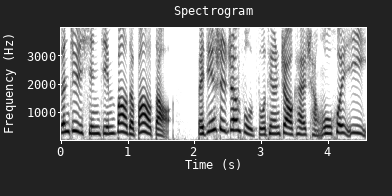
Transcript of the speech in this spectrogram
根据《新京报》的报道，北京市政府昨天召开常务会议，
